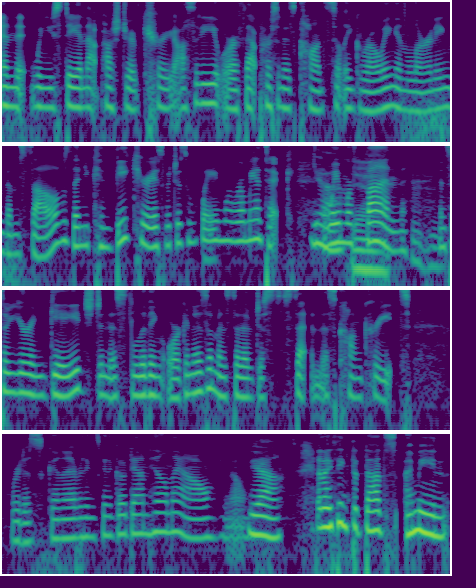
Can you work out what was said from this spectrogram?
And it- when you stay in that posture of curiosity, or if that person is constantly growing and learning themselves, then you can be curious, which is way more romantic, and way more Yeah. fun. Mm-hmm. And so you're engaged in this living organism instead of just set in this concrete. We're just gonna everything's gonna go downhill now, you know. Yeah. And I think that that's, I mean,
